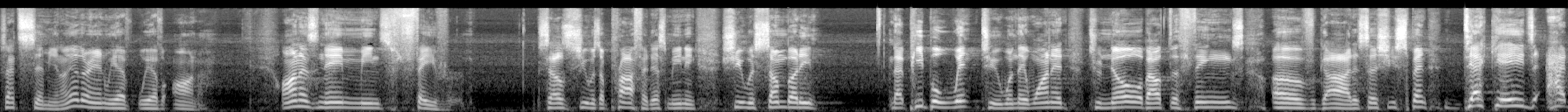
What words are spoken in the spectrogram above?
So that's Simeon. On the other hand, we have, we have Anna. Anna's name means favor. It says she was a prophetess, meaning she was somebody that people went to when they wanted to know about the things of God. It says she spent decades at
